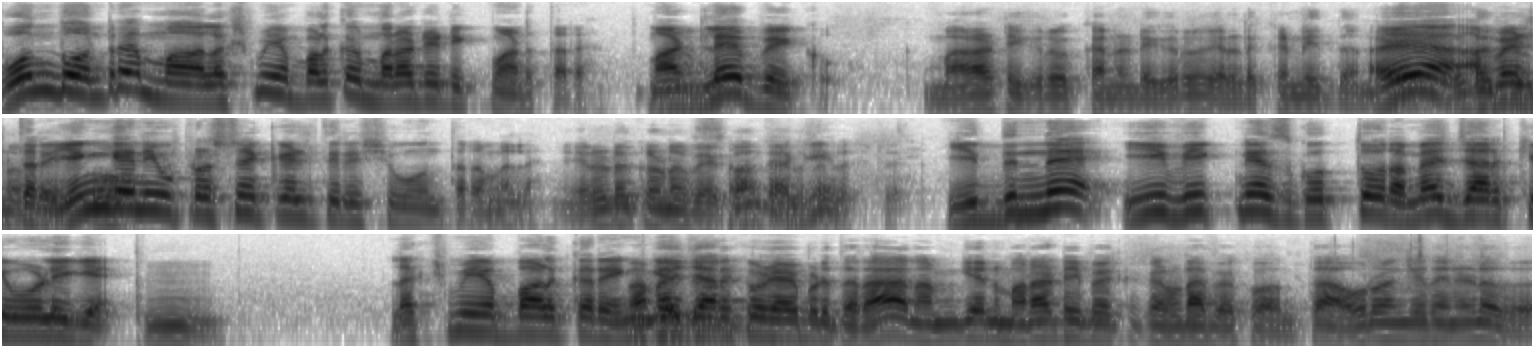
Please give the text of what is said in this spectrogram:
ಒಂದು ಅಂದ್ರೆ ಮ- ಲಕ್ಷ್ಮೀ ಹೆಬ್ಬಾಳ್ಕರ್ ಮರಾಠಿ ಟಿಕ್ ಮಾಡ್ತಾರೆ. ಮಾಡ್ಲೇಬೇಕು. ಮರಾಠಿಗರು ಕನ್ನಡಿಗರು ಎರಡು ಏ ಹೇಳ್ತಾರೆ ಹೆಂಗೆ ನೀವು ಪ್ರಶ್ನೆ ಕೇಳ್ತೀರಿ ಶಿವು ಅಂತಾರ ಆಮೇಲೆ ಎರಡು ಕಣ್ಣು ಬೇಕು ಅಂತ ಅಷ್ಟೇ. ಇದನ್ನೇ ಈ ವೀಕ್ನೆಸ್ ಗೊತ್ತು ರಮೇಶ್ ಜಾರಕಿಹೊಳಿಗೆ. ಹ್ಮ್. ಲಕ್ಷ್ಮೀ ಹೆಬ್ಬಾಳ್ಕರ್ ಹೆಂಗೆ ರಮೇಶ್ ಜಾರಕಿಹೊಳಿ ಹೇಳ್ಬಿಡ್ತಾರ? ನಮ್ಗೇನ್ ಮರಾಠಿ ಬೇಕು ಕನ್ನಡ ಬೇಕು ಅಂತ? ಅವ್ರು ಹಂಗೆ ತಾನೇ ಹೇಳೋದು.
